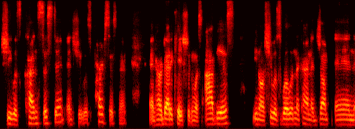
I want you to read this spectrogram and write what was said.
she was consistent and she was persistent. And her dedication was obvious. You know, she was willing to kind of jump in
